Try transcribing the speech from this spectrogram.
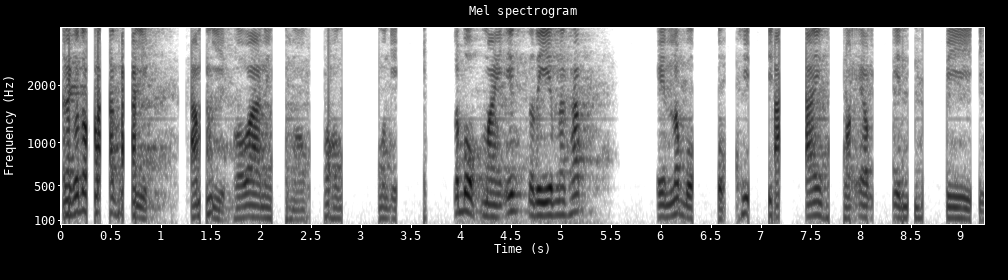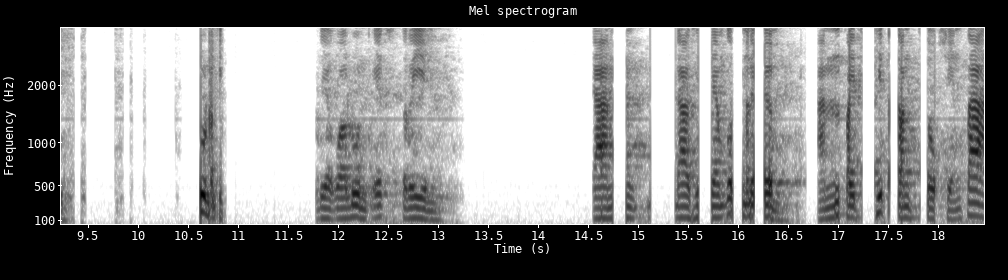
ะไรก็ต้องอธิบายอีกทำอีกเพราะว่าในหัวข้อของมันเองระบบใหม่ Extreme นะครับ เป็นระบบที่ใช้หัว LNB รุ่นเรียกว่ารุ่น Extreme จานดาวเทียมก็เหมือนเดิม นไปทิศตะวันตกเฉียงใต้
